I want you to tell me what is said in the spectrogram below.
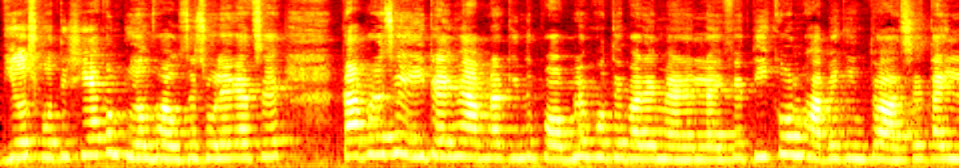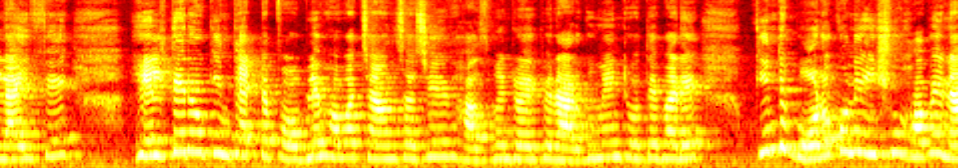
বৃহস্পতি, সে এখন টুয়েলভ হাউসে চলে গেছে। তারপরে আছে এই টাইমে আপনার কিন্তু প্রবলেম হতে পারে ম্যারেল লাইফে তিকোণভাবে কিন্তু আছে। তাই লাইফে হেলথেরও কিন্তু একটা প্রবলেম হওয়ার চান্স আছে হাজব্যান্ড ওয়াইফের আর্গুমেন্ট হতে পারে। কিন্তু বড় কোনো ইস্যু হবে না,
